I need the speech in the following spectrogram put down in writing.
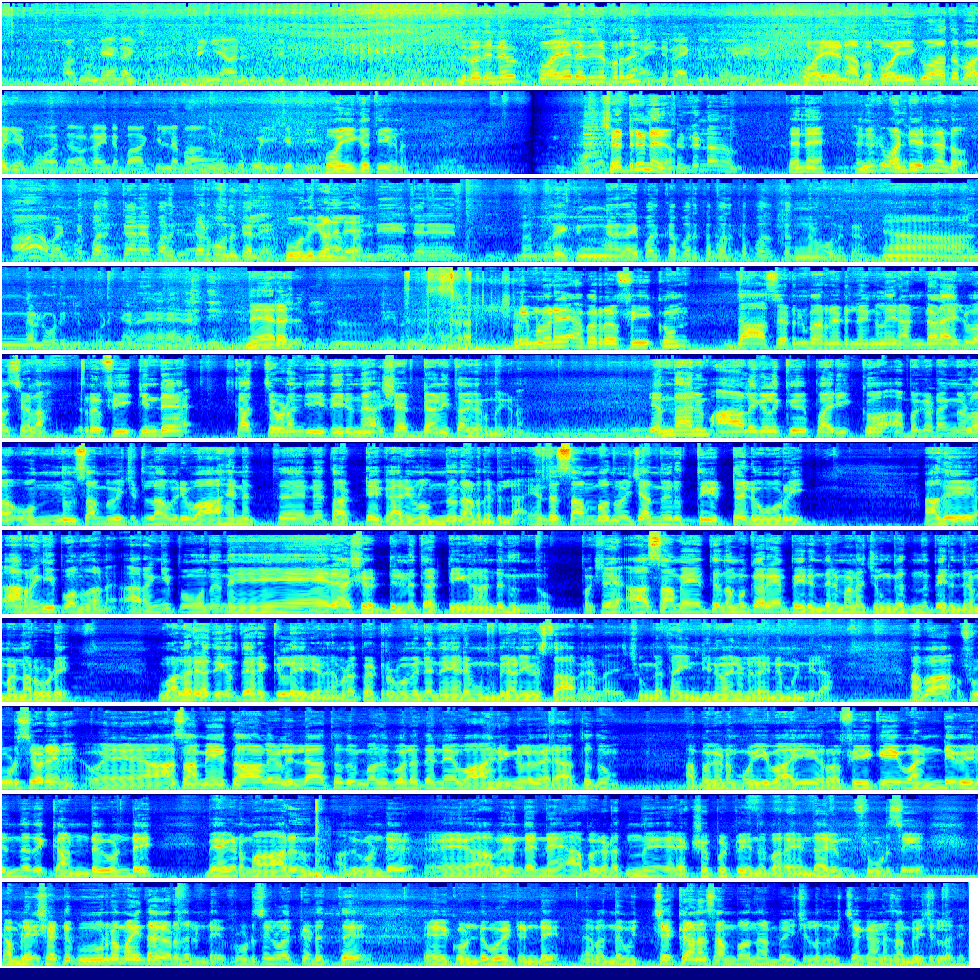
അതുകൊണ്ട് ഞാൻ കഴിച്ചില്ല. ഇല്ലെങ്കിൽ ഞാനിത് ഉള്ളിൽ പോയി ഇതിപ്പോ ഇതിന്റെ പോയല്ലേ അതിന്റെ പുറത്ത് അതിന്റെ ബാക്കിൽ പോയാണ് പോയാണ് അപ്പൊ പോയിക്ക് പോകാത്ത ഭാഗ്യം. പോകാത്ത നമുക്ക് അതിന്റെ ബാക്കിയുള്ള ഭാഗങ്ങളൊക്കെ പോയി എത്തി പോയി എത്തിക്കണ് ഷെഡിലുണ്ടോ ഷെഡിലുണ്ടാകുന്നു തന്നെ? നിങ്ങൾക്ക് വണ്ടി വരുന്നുണ്ടോ? ആ വണ്ടി പതുക്കാനെ പതുക്കാട് പോന്നിക്കല്ലേ. പോന്നിക്കാണല്ലേ? വണ്ടി ചെറിയ ബ്രേക്കിംഗ് ഇങ്ങനെ പതുക്കെ പതുക്കെ പതുക്കെ പതുക്കെ ഇങ്ങനെ പോന്നിക്കാണ്. ഇങ്ങനെ ഒടിഞ്ഞു ഒടിഞ്ഞ നേരെ. നേരെ പ്രിയമുള്ളവരെ അപ്പോൾ റഫീഖും ദാസേട്ടൻ പറഞ്ഞിട്ടില്ല നിങ്ങൾ രണ്ടാളെ അയൽവാസികളാ. റഫീഖിന്റെ കച്ചവടം ചെയ്തിരുന്ന ഷെഡാണ് ഈ തകർന്നിക്കണത് എന്തായാലും ആളുകൾക്ക് പരിക്കോ അപകടങ്ങളോ ഒന്നും സംഭവിച്ചിട്ടില്ല. ഒരു വാഹനത്തിന് തട്ട് കാര്യങ്ങളൊന്നും നടന്നിട്ടില്ല. എന്താ സംഭവം എന്ന് വെച്ചാൽ നിർത്തിയിട്ട ലോറി. അത് ഇറങ്ങിപ്പോന്നതാണ് ഇറങ്ങിപ്പോന്ന് നേരെ ആ ഷെഡിന് തട്ടിങ്ങാണ്ട് നിന്നു. പക്ഷേ ആ സമയത്ത് നമുക്കറിയാം പെരിന്തൽമണ്ണ ചുങ്കത്ത് നിന്ന് പെരിന്തൽമണ്ണ റോഡ് വളരെയധികം തിരക്കുള്ള ഏരിയയാണ്. നമ്മുടെ പെട്രോൾ പമ്പിന്റെ നേരെ മുമ്പിലാണ് ഈ ഒരു സ്ഥാപനം ഉള്ളത് ചുങ്കത്ത ഇന്ത്യൻ ഓയിൽ ഉണ്ടല്ലോ അതിന്റെ മുന്നിലാണ് അപ്പോൾ ഫ്രൂട്ട്സ് കടയാണ് ആ സമയത്ത് ആളുകളില്ലാത്തതും അതുപോലെ തന്നെ വാഹനങ്ങൾ വരാത്തതും അപകടം ഒഴിവായി. റഫീഖ് ഈ വണ്ടി വരുന്നത് കണ്ടുകൊണ്ട് വേഗം മാറി നിന്നു. അതുകൊണ്ട് അവനും തന്നെ അപകടത്തിൽ നിന്ന് രക്ഷപ്പെട്ടു എന്ന് പറയാം. എന്തായാലും ഫ്രൂട്ട്സ് കംപ്ലീറ്റ് ഷെഡ് പൂർണമായും തകർന്നിട്ടുണ്ട്. ഫ്രൂട്ട്സുകളൊക്കെ എടുത്ത് കൊണ്ടുപോയിട്ടുണ്ട്. അപ്പം ഇന്ന് ഉച്ചക്കാണ് സംഭവം സംഭവിച്ചിട്ടുള്ളത്. ഉച്ചക്കാണ് സംഭവിച്ചിട്ടുള്ളത്.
